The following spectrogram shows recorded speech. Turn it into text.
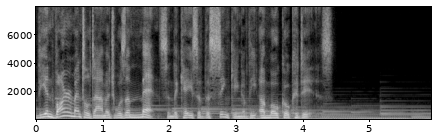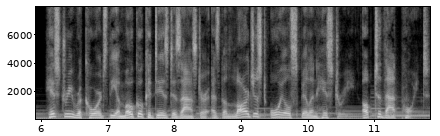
The environmental damage was immense in the case of the sinking of the Amoco Cadiz. History records the Amoco Cadiz disaster as the largest oil spill in history up to that point.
